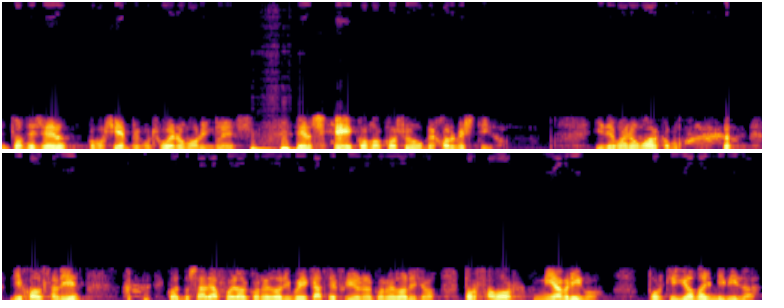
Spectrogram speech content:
Entonces él, como siempre, con su buen humor inglés, él se colocó su mejor vestido. Y de buen humor, como dijo al salir, cuando sale afuera al corredor y ve que hace frío en el corredor, dice, por favor, mi abrigo, porque yo doy mi vida,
